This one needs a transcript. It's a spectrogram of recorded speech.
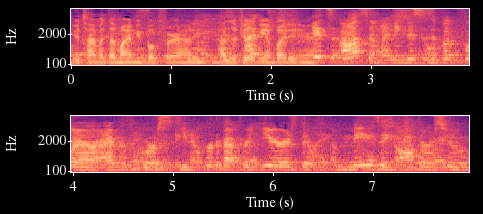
your time at the Miami Book Fair? How do you, how does it feel to be invited here? It's awesome. I mean, this is a book fair I've of course you know heard about for years. There are amazing authors who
